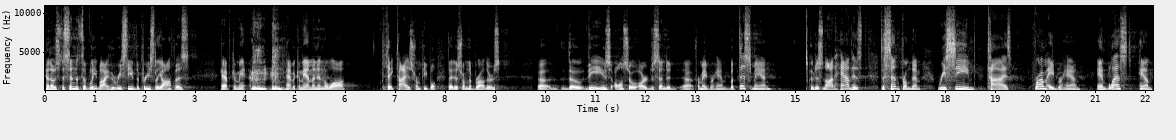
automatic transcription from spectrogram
And those descendants of Levi who received the priestly office have, command, have a commandment in the law to take tithes from people, that is, from the brothers, uh, though these also are descended uh, from Abraham. But this man, who does not have his descent from them, received tithes from Abraham and blessed him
